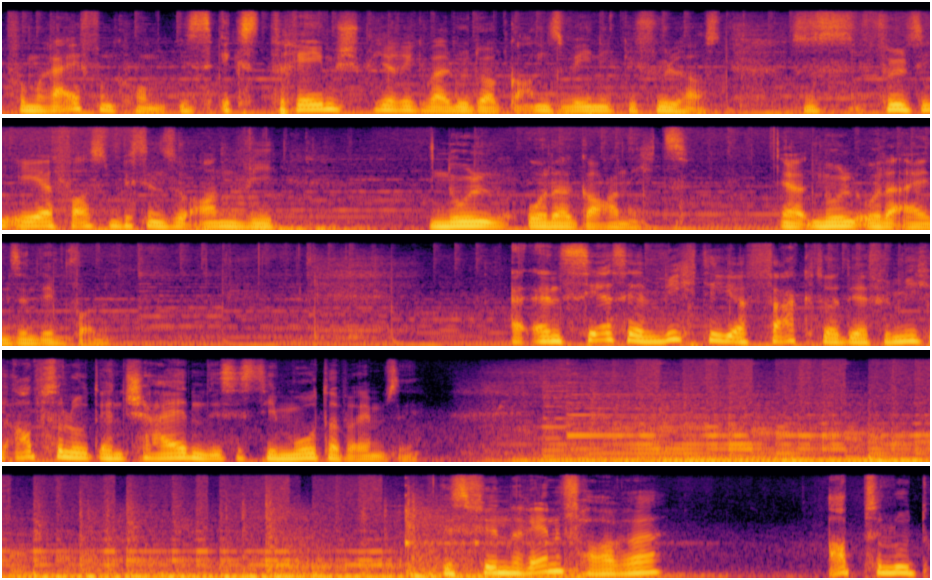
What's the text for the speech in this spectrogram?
vom Reifen komme, ist extrem schwierig, weil du da ganz wenig Gefühl hast. Es fühlt sich eher fast ein bisschen so an wie 0 oder gar nichts. Ja, 0 oder 1 in dem Fall ein sehr, sehr wichtiger Faktor, der für mich absolut entscheidend ist, ist die Motorbremse. Das ist für einen Rennfahrer absolut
